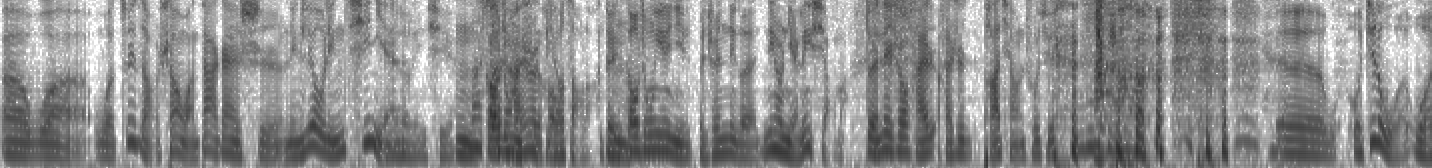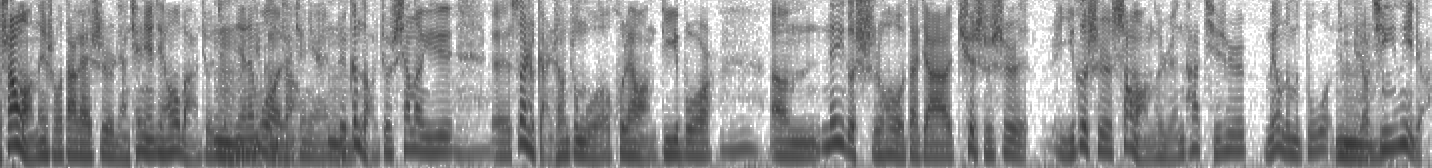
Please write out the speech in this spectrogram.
呃，我我最早上网大概是零六零七年零，六零七，嗯那高中还是比较早了。对，嗯高中因为你本身那个那时候年龄小嘛。对，那时候还还是爬墙出去。呃，我我记得我我上网那时候大概是两千年前后吧，就九十嗯年代末两千年，嗯对，更早，就是相当于呃算是赶上中国互联网第一波。嗯，那个时候大家确实是一个是上网的人，他其实没有那么多，就比较嗯精英一点儿。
